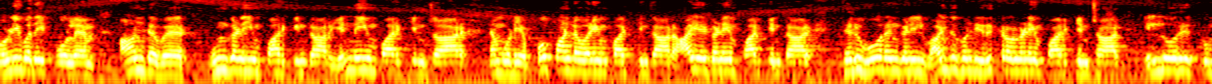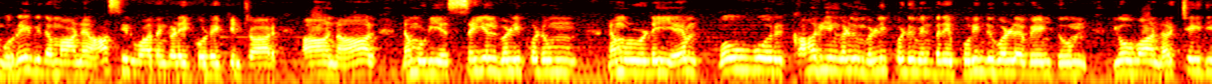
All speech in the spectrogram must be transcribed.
பொழிவதைப் போல ஆண்டவர் உங்களையும் பார்க்கின்றார் என்னையும் பார்க்கின்றார் நம்முடைய போப்பாண்டவரையும் பார்க்கின்றார் ஆயர்களையும் பார்க்கின்றார். தெரு ஓரங்களில் வாழ்ந்து கொண்டு இருக்கிறவர்களையும் பார்க்கின்றார். எல்லோருக்கும் ஒரே விதமான ஆசீர்வாதங்களை கொடுக்கின்றார். ஆனால் நம்முடைய செயல் வெளிப்படும். நம்மளுடைய ஒவ்வொரு காரியங்களும் வெளிப்படும் என்பதை புரிந்து கொள்ள வேண்டும். யோவா நற்செய்தி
